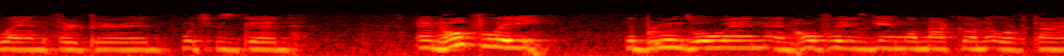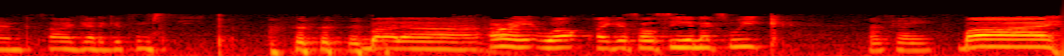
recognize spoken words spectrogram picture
play in the third period, which is good. And hopefully, the Bruins will win, and hopefully this game will not go into overtime because I got to get some sleep. But uh, all right, well, I guess I'll see you next week. okay. Bye.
